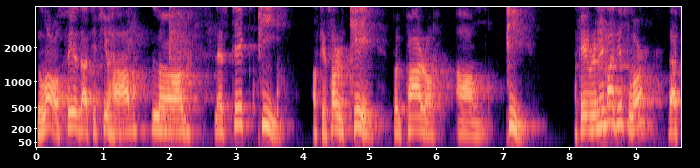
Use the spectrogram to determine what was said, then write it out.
the law says that if you have log let's take P, okay, sorry, K to the power of um, P. Okay, remember this law that,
